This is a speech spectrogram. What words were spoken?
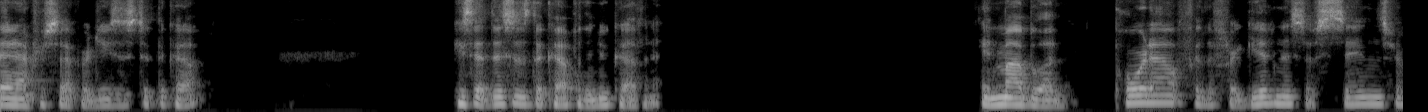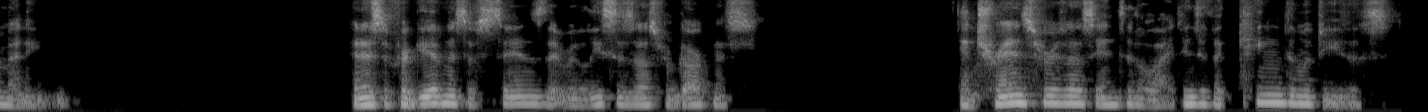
Then after supper, Jesus took the cup. He said, This is the cup of the new covenant. In my blood, poured out for the forgiveness of sins for many. And it's the forgiveness of sins that releases us from darkness and transfers us into the light, into the kingdom of Jesus.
